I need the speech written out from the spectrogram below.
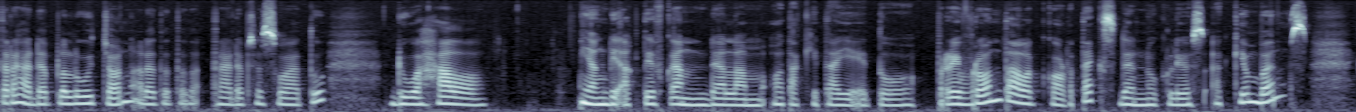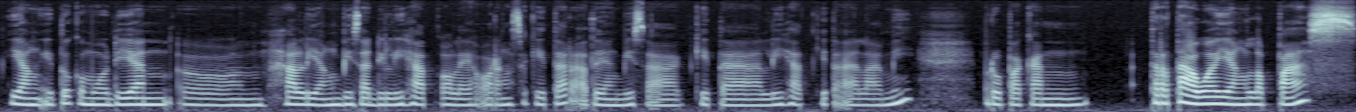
terhadap lelucon ada terhadap sesuatu dua hal yang diaktifkan dalam otak kita yaitu prefrontal cortex dan nucleus accumbens yang itu kemudian um, hal yang bisa dilihat oleh orang sekitar atau yang bisa kita lihat kita alami merupakan tertawa yang lepas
